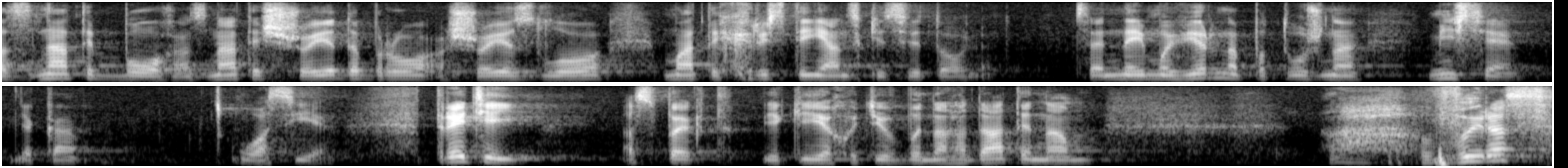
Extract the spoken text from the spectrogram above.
знати Бога, знати, що є добро, а що є зло, мати християнський світогляд. Це неймовірна потужна місія, яка у вас є. Третій аспект, який я хотів би нагадати нам, вираз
